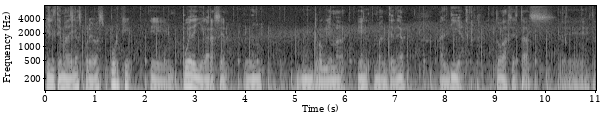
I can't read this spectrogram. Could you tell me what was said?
el tema de las pruebas porque eh, puede llegar a ser un, problema el mantener al día todas estas, eh,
